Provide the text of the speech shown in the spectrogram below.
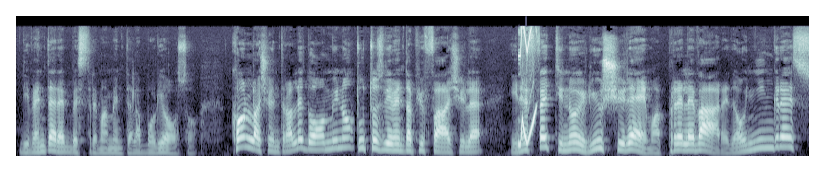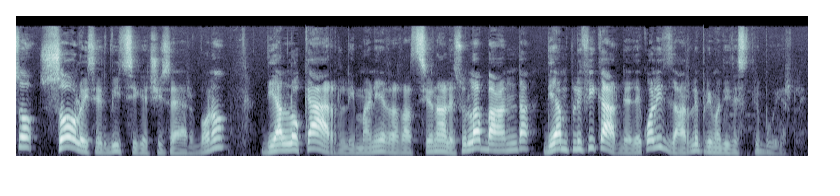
diventerebbe estremamente laborioso. Con la centrale domino tutto si diventa più facile in effetti noi riusciremo a prelevare da ogni ingresso solo i servizi che ci servono, di allocarli in maniera razionale sulla banda, di amplificarli ed equalizzarli prima di distribuirli.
